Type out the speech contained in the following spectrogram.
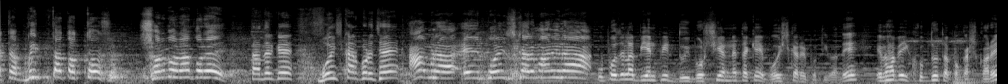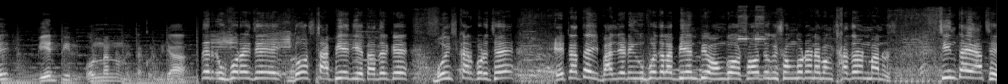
একটা মিথ্যা তত্ত্ব সরবরাহ করে তাদেরকে বহিষ্কার করেছে। আমরা এই বহিষ্কার মানি না। উপজেলা বিএনপির দুই বর্ষিয়ান নেতাকে বহিষ্কারের প্রতিবাদে এভাবেই ক্ষুব্ধতা প্রকাশ করে বিএনপির অন্যান্য নেতাকর্মীরা। তাদের উপরে যে দোষ চাপিয়ে দিয়ে তাদেরকে বহিষ্কার করেছে এটাতেই বালিয়াডিং উপজেলা বিএনপি অঙ্গ সহযোগী সংগঠন এবং সাধারণ মানুষ চিন্তায় আছে।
